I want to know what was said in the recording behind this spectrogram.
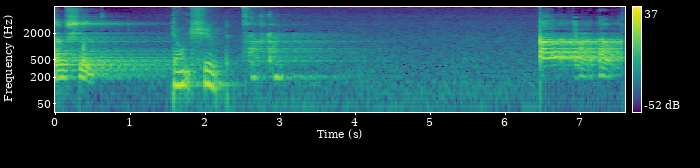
Don't shoot. Don't shoot. Self come. All or about.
